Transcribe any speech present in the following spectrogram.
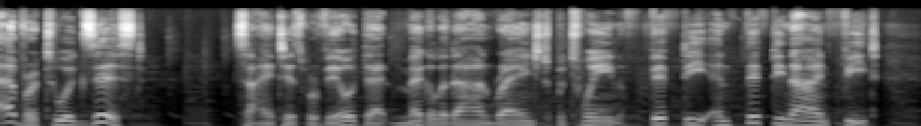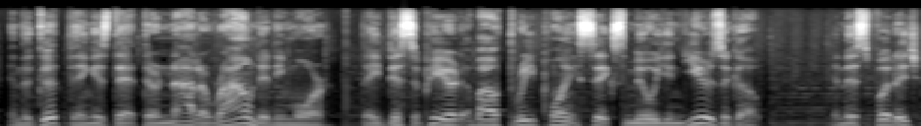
ever to exist. Scientists revealed that Megalodon ranged between 50 and 59 feet And the good thing is that they're not around anymore. They disappeared about 3.6 million years ago. In this footage,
